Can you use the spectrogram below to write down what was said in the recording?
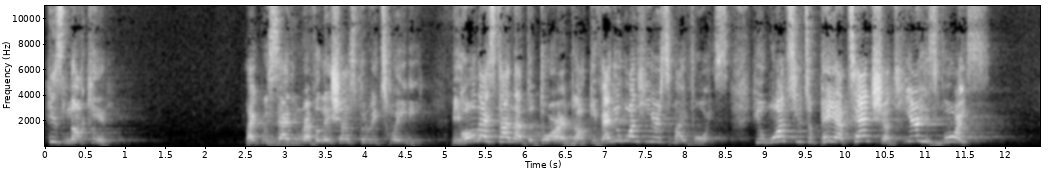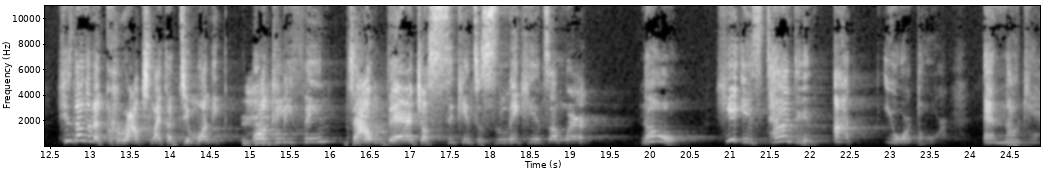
He's knocking. Like we said in Revelations 3:20. Behold, I stand at the door and knock. If anyone hears my voice, he wants you to pay attention, hear his voice. He's not going to crouch like a demonic, ugly thing down there just seeking to sneak in somewhere. No, he is standing at your door and knocking.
